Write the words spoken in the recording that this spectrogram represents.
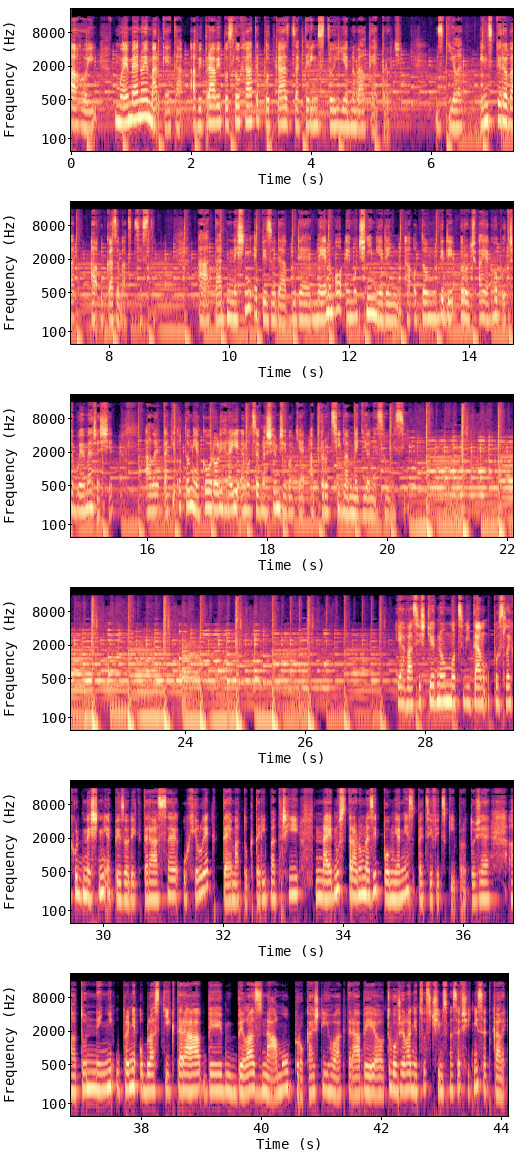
Ahoj, moje jméno je Markéta a vy právě posloucháte podcast, za kterým stojí jedno velké proč. Sdílet, inspirovat a ukazovat cestu. A ta dnešní epizoda bude nejenom o emočním jedení a o tom, kdy, proč a jak ho potřebujeme řešit, ale taky o tom, jakou roli hrají emoce v našem životě a proč s jídlem nedílně souvisí. Já vás ještě jednou moc vítám u poslechu dnešní epizody, která se uchyluje k tématu, který patří na jednu stranu mezi poměrně specifický, protože to není úplně oblastí, která by byla známou pro každýho a která by tvořila něco, s čím jsme se všichni setkali.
